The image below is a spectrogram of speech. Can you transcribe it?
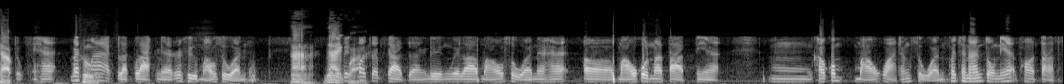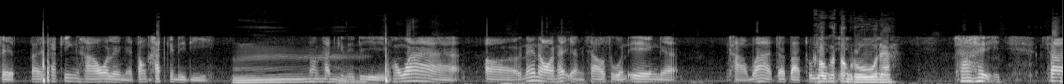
ครับ ถูกไหมฮะถูก มากๆหลัก ๆ เนี่ยก็คือเหมาสวน อ่าง่ายเป็นกว่า ข้อจำกัดอย่างหนึ่งเวลาเหมาสวนนะฮะเอ่อเหมาคนมาตัดเนี่ยอืมเขาก็เหมากว่าทั้งสวน เพราะฉะนั้นตรงเนี้ยพอตัดเสร็จไปแพ็คกิ้งเฮาส์อะไรเนี่ยต้องคัดกันดีอืม ๆต้องคัดกันดีๆเพราะว่าเอ่อแน่นอนฮะอย่างชาวสวนเองเนี่ย ถามว่าจะตัดทุเรียนเขาก็ต้องรู้นะ ใช่ใช่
